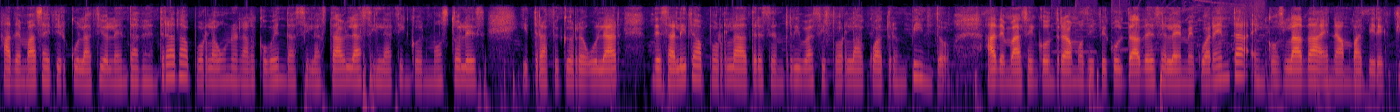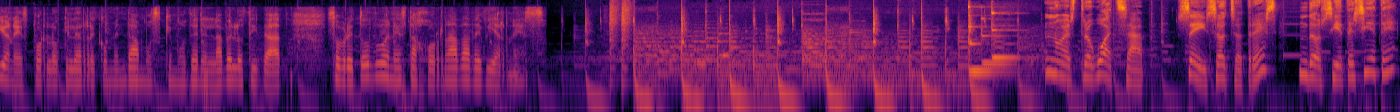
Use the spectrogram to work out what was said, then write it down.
Además hay circulación lenta de entrada por la 1 en Alcobendas y Las Tablas y la 5 en Móstoles y tráfico irregular de salida por la 3 en Rivas y por la 4 en Pinto. Además encontramos dificultades en la M40 en Coslada en ambas direcciones, por lo que les recomendamos que moderen la velocidad, sobre todo en esta jornada de viernes. Nuestro WhatsApp 683 277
